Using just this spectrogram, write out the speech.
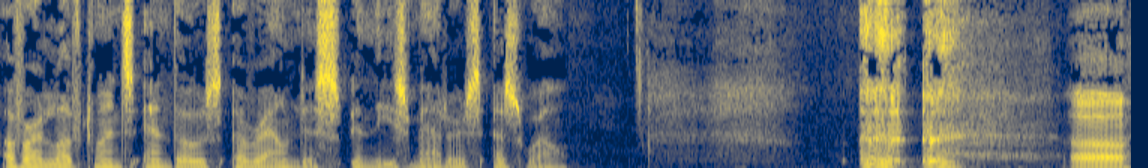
of our loved ones and those around us in these matters as well. uh.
